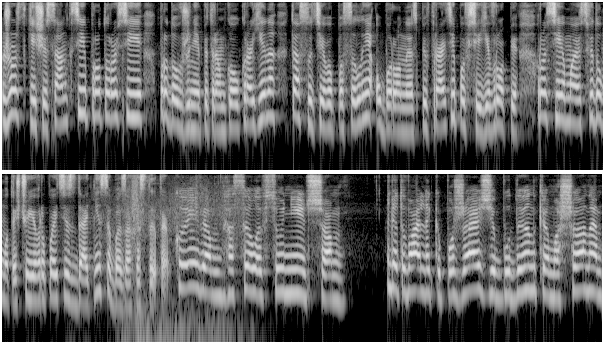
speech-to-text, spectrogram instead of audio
жорсткіші санкції проти Росії, продовження підтримки України та суттєве посилення оборонної співпраці по всій Європі. Росія має усвідомити, що європейці здатні себе захистити. Києві гасили всю ніч. Рятувальники, пожежі, будинки, машини.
